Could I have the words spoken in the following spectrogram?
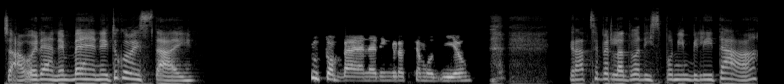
Ciao Irene, bene, tu come stai? Tutto bene, ringraziamo Dio. Grazie per la tua disponibilità.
